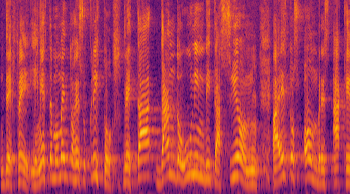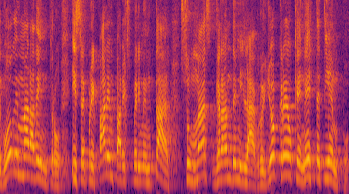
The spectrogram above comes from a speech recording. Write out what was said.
de fe. Y en este momento Jesucristo le está dando una invitación a estos hombres a que boguen mar adentro y se preparen para experimentar su más grande milagro. Y yo creo que en este tiempo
